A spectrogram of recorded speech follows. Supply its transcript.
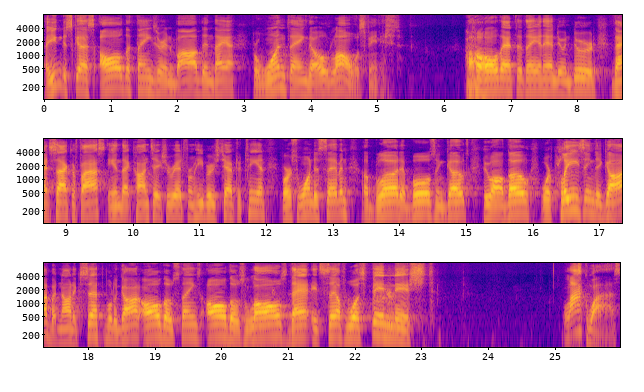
Now, you can discuss all the things that are involved in that. For one thing, the old law was finished. All that that they had had to endure, that sacrifice, in that context we read from Hebrews chapter 10, verse 1 to 7, of blood of bulls and goats, who although were pleasing to God but not acceptable to God, all those things, all those laws, that itself was finished. Likewise,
